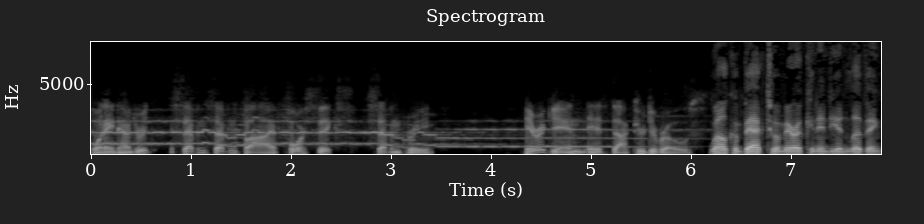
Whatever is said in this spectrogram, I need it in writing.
1 800 775 4673. Here again is Dr. DeRose. Welcome back to American Indian Living.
